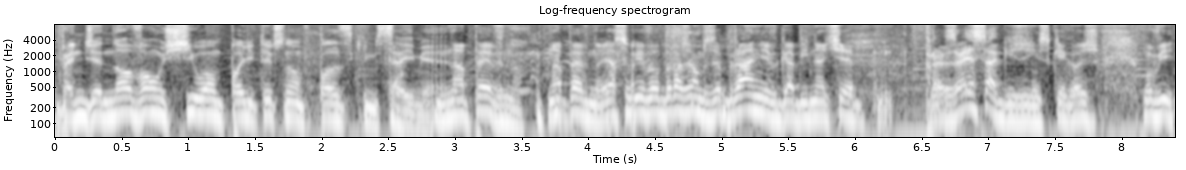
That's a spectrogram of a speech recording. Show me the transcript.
będzie nową siłą polityczną w polskim Sejmie. Na pewno, na pewno. Ja sobie wyobrażam zebranie w gabinecie prezesa Giżyńskiego. Mówi,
